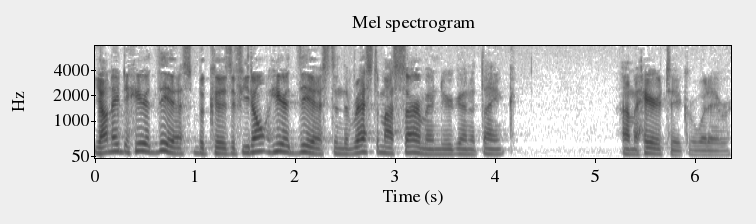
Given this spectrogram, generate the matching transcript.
Y'all need to hear this because if you don't hear this, then the rest of my sermon, you're going to think I'm a heretic or whatever.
